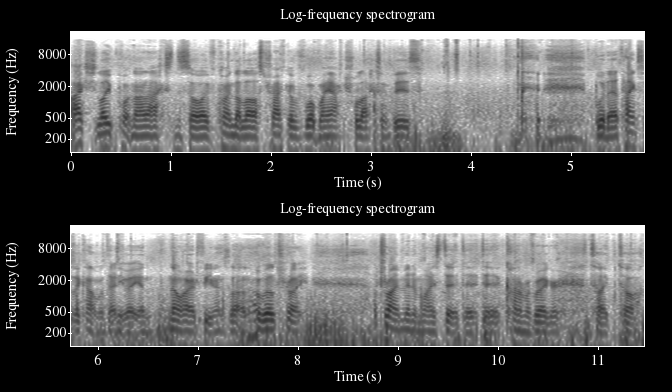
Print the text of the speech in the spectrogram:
I actually like putting on accents, so I've kind of lost track of what my actual accent is. but uh, thanks for the comment anyway, and no hard feelings. I will try. I'll try and minimise the, the, the Conor McGregor type talk.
